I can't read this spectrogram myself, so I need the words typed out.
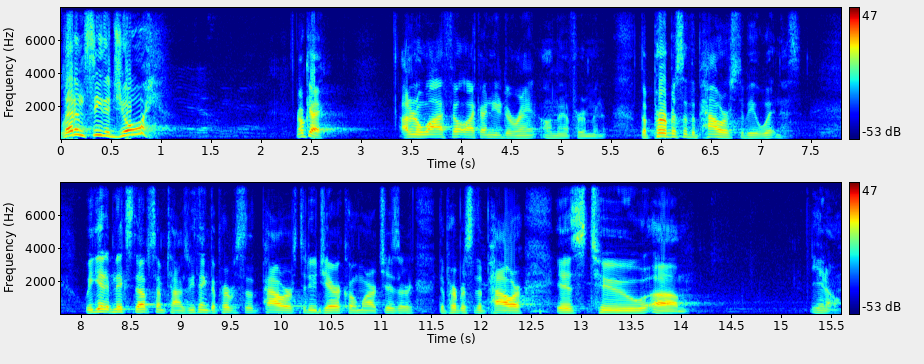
Let them see the joy. Okay. I don't know why I felt like I needed to rant on that for a minute. The purpose of the power is to be a witness. We get it mixed up sometimes. We think the purpose of the power is to do Jericho marches, or the purpose of the power is to, um, you know,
